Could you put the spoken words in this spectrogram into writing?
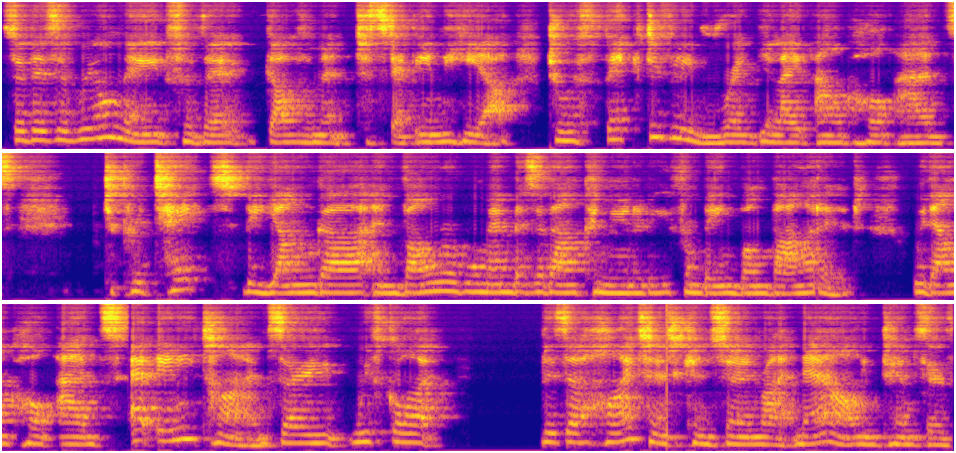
So there's a real need for the government to step in here to effectively regulate alcohol ads to protect the younger and vulnerable members of our community from being bombarded with alcohol ads at any time. So we've got there's a heightened concern right now in terms of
